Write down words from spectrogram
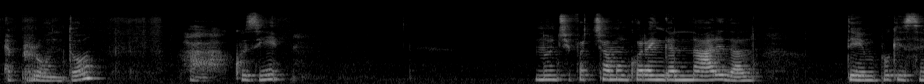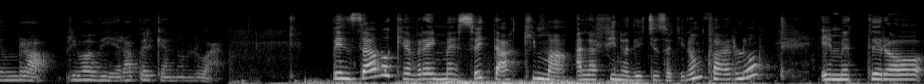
è pronto. Ah, così non ci facciamo ancora ingannare dal tempo che sembra primavera perché non lo è. Pensavo che avrei messo i tacchi ma alla fine ho deciso di non farlo e metterò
